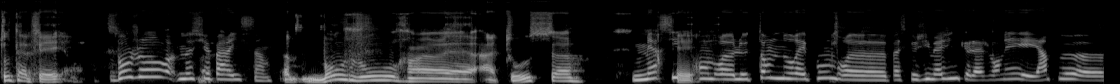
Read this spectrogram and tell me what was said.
Tout à fait. Bonjour, Monsieur Paris. Euh, bonjour euh, à tous. Merci de prendre le temps de nous répondre euh, parce que j'imagine que la journée est un peu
